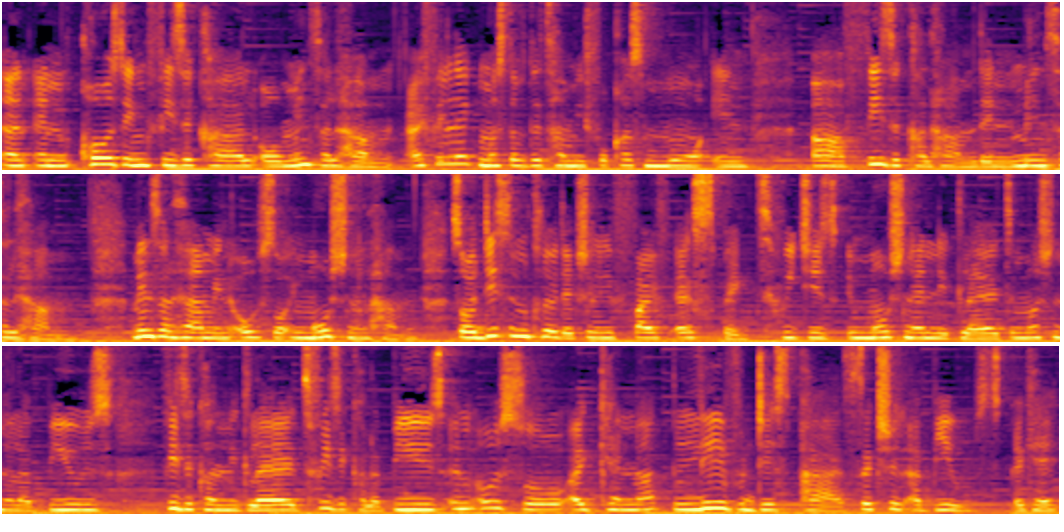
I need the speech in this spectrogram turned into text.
and and causing physical or mental harm. I feel like most of the time we focus more in uh, physical harm than mental harm. Mental harm and also emotional harm. So this include actually five aspects, which is emotional neglect, emotional abuse, physical neglect, physical abuse, and also I cannot leave this part, sexual abuse. Okay,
